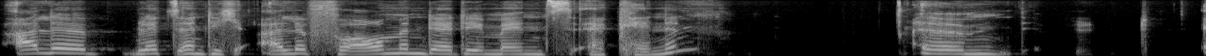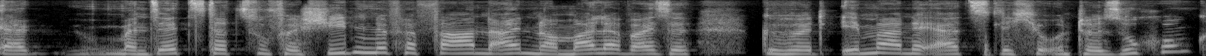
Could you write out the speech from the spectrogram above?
alle, letztendlich alle Formen der Demenz erkennen. Ähm, er, man setzt dazu verschiedene Verfahren ein. Normalerweise gehört immer eine ärztliche Untersuchung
